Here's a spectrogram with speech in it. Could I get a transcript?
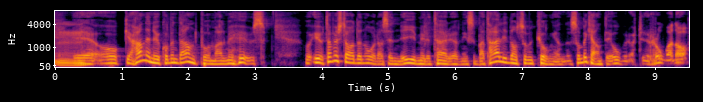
Mm. Eh, och han är nu kommendant på Malmöhus. Och utanför staden ordnas en ny militärövningsbatalj, något som kungen som bekant är oerhört road av.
